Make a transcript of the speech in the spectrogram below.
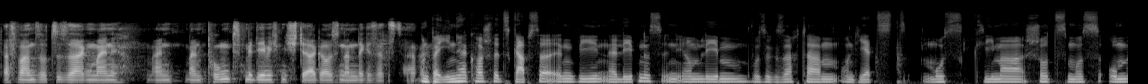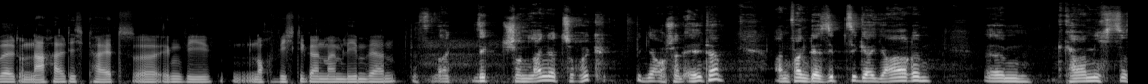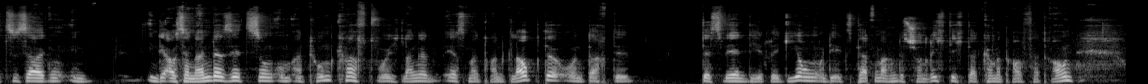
das waren sozusagen meine, mein, mein Punkt, mit dem ich mich stärker auseinandergesetzt habe. Und bei Ihnen, Herr Koschwitz, gab es da irgendwie ein Erlebnis in Ihrem Leben, wo Sie gesagt haben, und jetzt muss Klimaschutz, muss Umwelt und Nachhaltigkeit äh, irgendwie noch wichtiger in meinem Leben werden? Das liegt schon lange zurück, bin ja auch schon älter. Anfang der 70er Jahre ähm, kam ich sozusagen in, in die Auseinandersetzung um Atomkraft, wo ich lange erstmal dran glaubte und dachte, das werden die Regierung und die Experten machen das schon richtig, da kann man drauf vertrauen.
